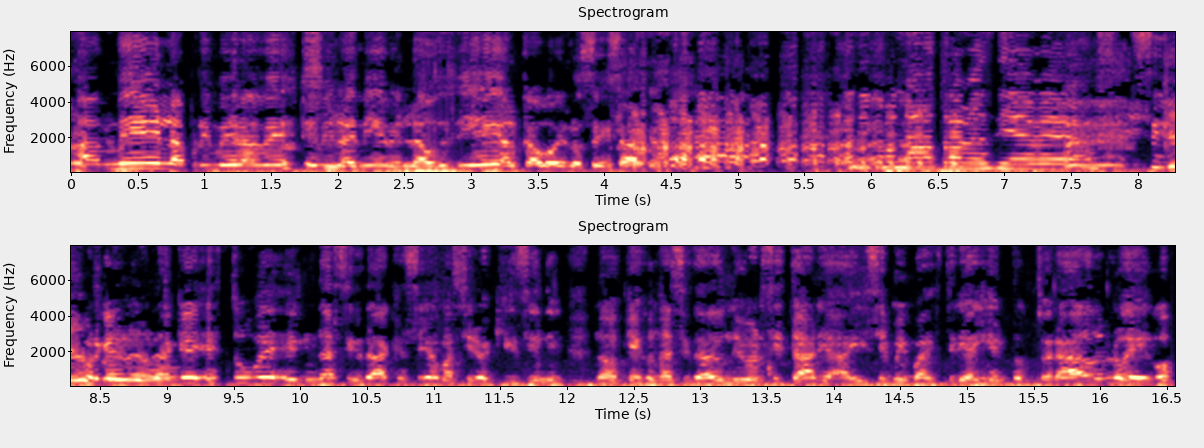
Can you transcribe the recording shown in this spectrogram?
La Amé la primera vez que vi la nieve, la odié al cabo de los seis años. así como, no, otra vez nieve. Sí, Qué porque frío. la verdad que estuve en una ciudad que se llama Syracuse, ¿no? que es una ciudad universitaria, ahí hice mi maestría y el doctorado luego,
